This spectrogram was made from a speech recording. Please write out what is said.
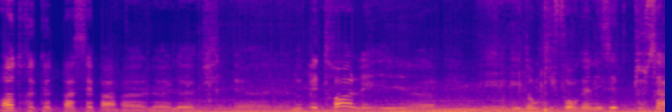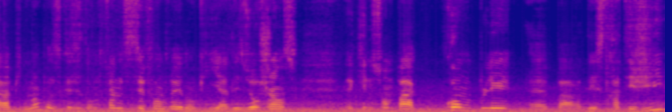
autre que de passer par le, pétrole. Et, donc, il faut organiser tout ça rapidement parce que c'est en train de s'effondrer. Donc, il y a des urgences qui ne sont pas comblé euh, par des stratégies.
